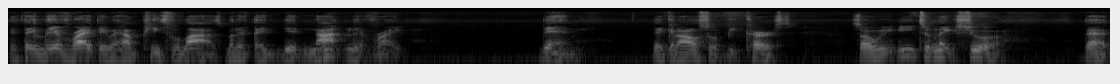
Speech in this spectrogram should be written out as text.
if they live right, they would have peaceful lives. But if they did not live right, then they could also be cursed. So we need to make sure that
